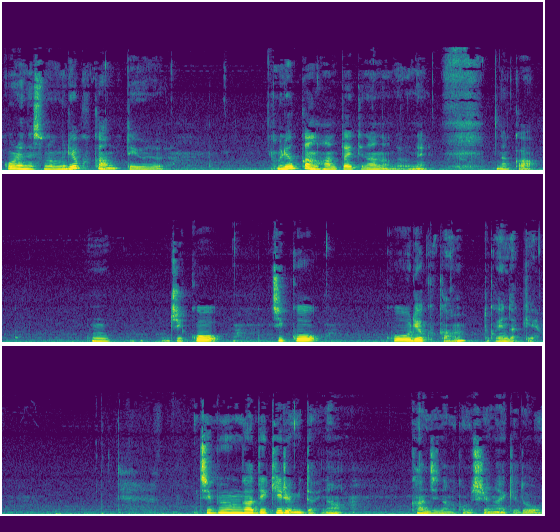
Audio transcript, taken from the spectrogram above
これねその無力感っていう無力感の反対って何なんだろうね。なんか、うん、自己自己効力感とか言うんだっけ。自分ができるみたいな感じなのかもしれないけど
